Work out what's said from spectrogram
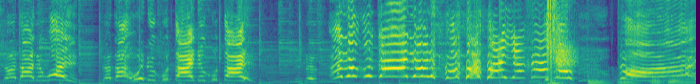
เจอได้นะเว้ยเจอได้อุ้ยเดี๋ยวกูตายเดี๋ยวกูตายหนึ่งอ้ยเดี๋ยวกูตายเดี๋ยวอย่าฆ่ากูถอย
